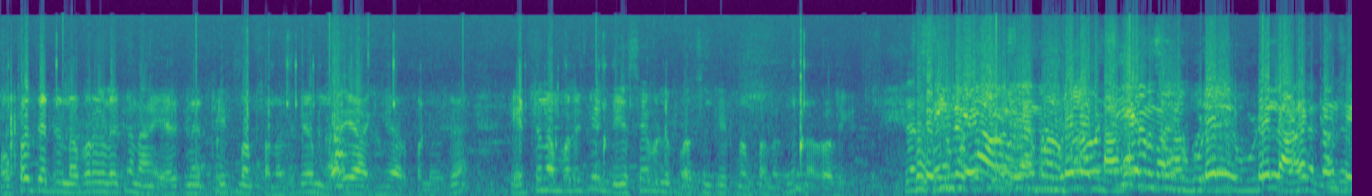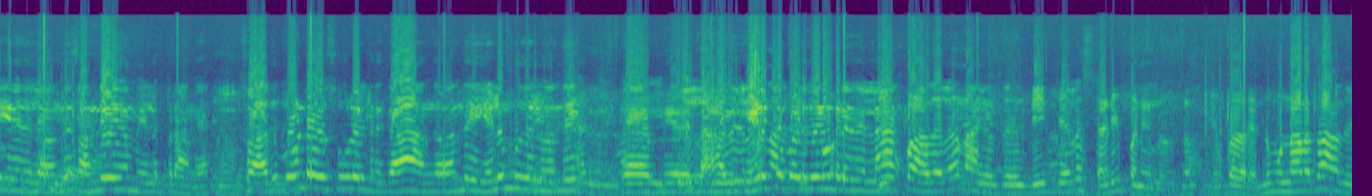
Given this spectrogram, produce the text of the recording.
முப்பத்தெட்டு நபர்களுக்கு நாங்கள் ஏற்கனவே ட்ரீட்மெண்ட் பண்ணதுக்கு முறையாக அங்கீகாரம் பண்ணியிருக்கோம் எட்டு நபருக்கு டிசேபிள் பர்சன் ட்ரீட்மெண்ட் பண்ணதுக்கு நடவடிக்கை உடல் உடல் அடக்கம் செய்யறதுல வந்து சந்தேகம் எழுப்புறாங்க. சோ அது போன்ற ஒரு சூழல் இருக்கா? அங்க வந்து எலும்புகள் வந்து அஹ், எழுக்கப்படுதுன்றதெல்லாம் இப்போ அதெல்லாம் நாங்கள் டீட்டெயிலாக ஸ்டடி பண்ணிட்டு இருக்கோம் இப்போ ரெண்டு மூணு நாள் தான் அது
